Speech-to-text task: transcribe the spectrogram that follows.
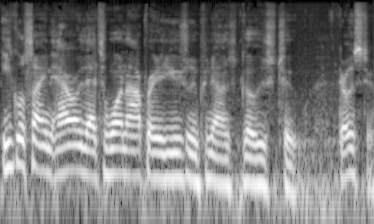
equal sign arrow, that's one operator usually pronounced goes to. Goes to.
